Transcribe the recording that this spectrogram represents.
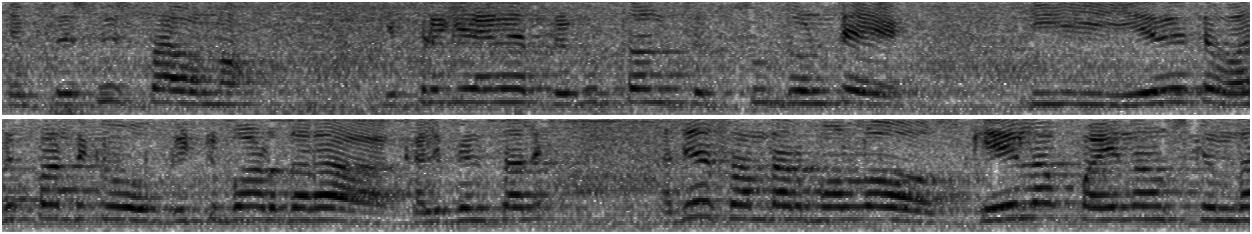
మేము ప్రశ్నిస్తూ ఉన్నాం. ఇప్పటికైనా ప్రభుత్వం చిత్తశుద్ధి ఉంటే ఈ ఏదైతే వరి పంటకు గిట్టుబాటు ధర కల్పించాలి అదే సందర్భంలో స్కేల్ ఆఫ్ ఫైనాన్స్ కింద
